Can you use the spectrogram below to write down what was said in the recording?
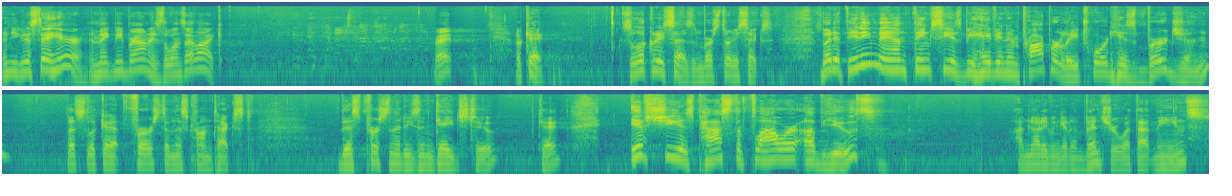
And you're going to stay here and make me brownies, the ones I like. right? Okay, so look what he says in verse 36. But if any man thinks he is behaving improperly toward his virgin, let's look at it first in this context this person that he's engaged to, okay? If she is past the flower of youth, I'm not even going to venture what that means.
